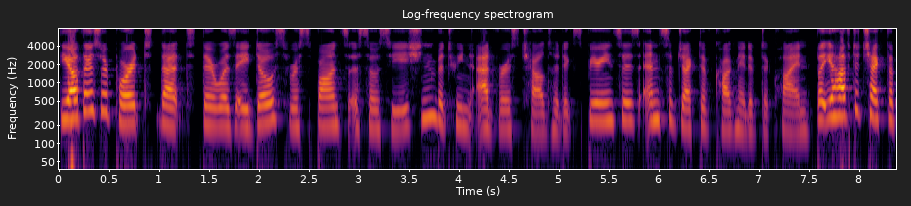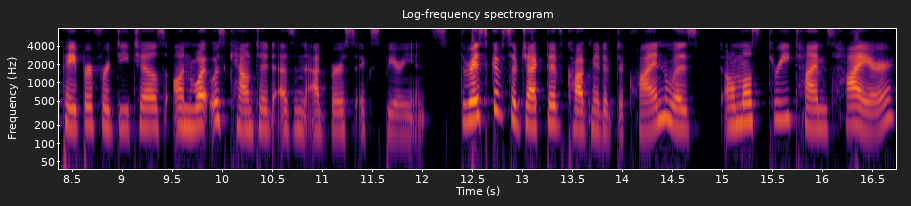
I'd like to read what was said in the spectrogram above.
The authors report that there was a dose response association between adverse childhood experiences and subjective cognitive decline, but you'll have to check the paper for details on what was counted as an adverse experience. The risk of subjective cognitive decline was almost three times higher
